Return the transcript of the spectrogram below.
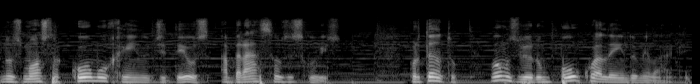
nos mostra como o reino de Deus abraça os excluídos. Portanto, vamos ver um pouco além do milagre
